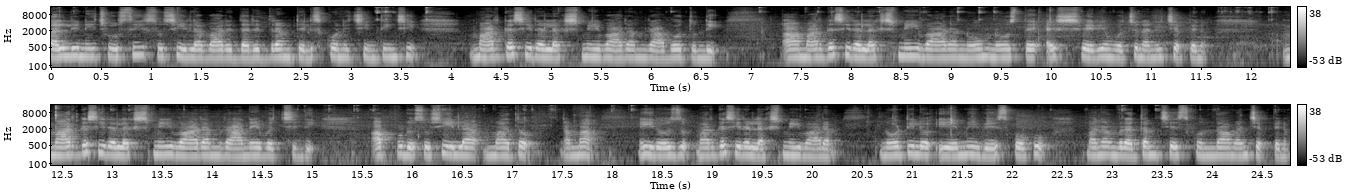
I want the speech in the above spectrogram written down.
తల్లిని చూసి సుశీల వారి దరిద్రం తెలుసుకొని చింతించి మార్గశిర లక్ష్మి వారం రాబోతుంది. ఆ మార్గశిర లక్ష్మి వారం నోము నోస్తే ఐశ్వర్యం వచ్చునని చెప్పాను. మార్గశిర లక్ష్మి వారం రానే వచ్చింది. అప్పుడు సుశీల మాతో అమ్మ ఈరోజు మార్గశిర లక్ష్మి వారం. నోటిలో ఏమీ వేసుకోకు. మనం వ్రతం చేసుకుందామని చెప్పాను.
